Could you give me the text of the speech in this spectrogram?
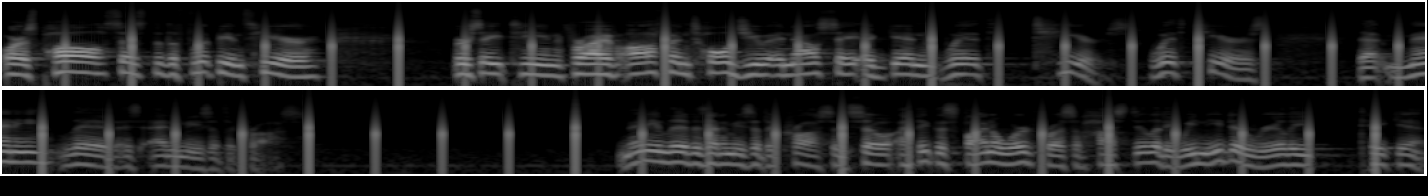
Or as Paul says to the Philippians here, verse 18, For I have often told you and now say again with tears, with tears, that many live as enemies of the cross. Many live as enemies of the cross. And so I think this final word for us of hostility, we need to really take in.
